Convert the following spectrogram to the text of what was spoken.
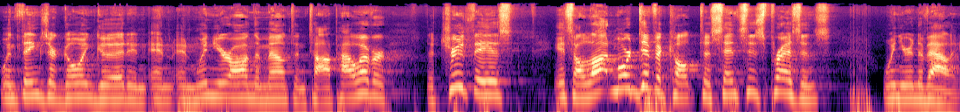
when things are going good and, and, and when you're on the mountaintop. However, the truth is, it's a lot more difficult to sense His presence when you're in the valley.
